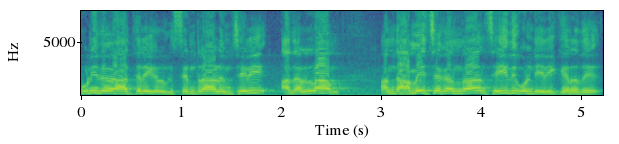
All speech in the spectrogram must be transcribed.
புனித யாத்திரைகளுக்கு சென்றாலும் சரி அதெல்லாம் அந்த அமைச்சகம்தான் செய்து கொண்டிருக்கிறது.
